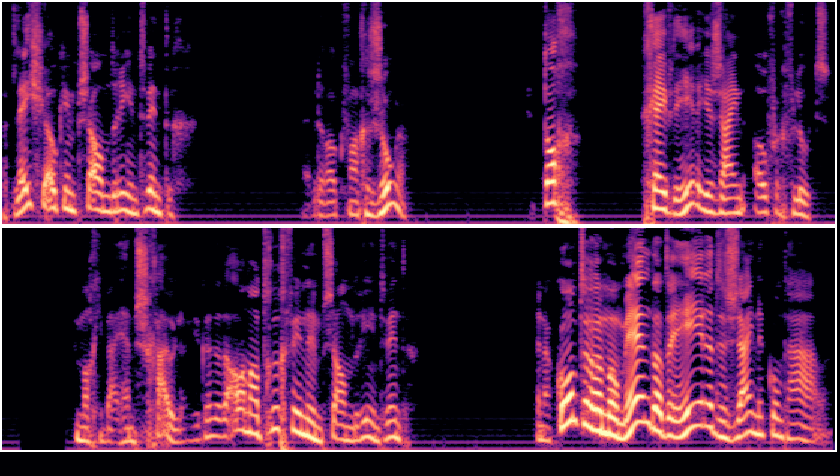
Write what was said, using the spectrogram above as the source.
Dat lees je ook in Psalm 23. We hebben er ook van gezongen. En toch geeft de Heer je zijn overvloed. En mag je bij hem schuilen. Je kunt het allemaal terugvinden in Psalm 23. En dan komt er een moment dat de Heer de zijne komt halen.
